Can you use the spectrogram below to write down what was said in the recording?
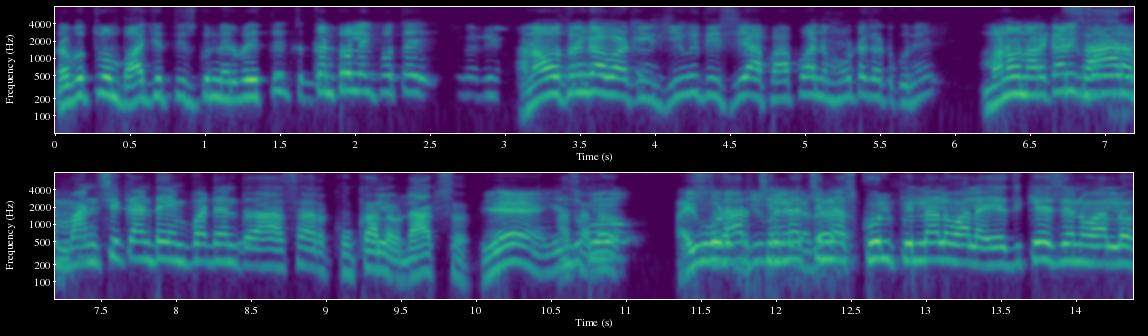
ప్రభుత్వం బాధ్యత తీసుకుని నిర్వహిస్తే కంట్రోల్ అయిపోతాయి. అనవసరంగా వాటిని జీవి తీసి ఆ పాపాన్ని మూట కట్టుకుని మనం నరకానికి సార్. మనిషి కంటే ఇంపార్టెంట్ సార్ కుక్కలు డాగ్స్. ఏ ఎందుకు? అవి కూడా చిన్న. చిన్న స్కూల్ పిల్లలు వాళ్ళ ఎడ్యుకేషన్ వాళ్ళు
